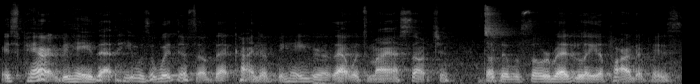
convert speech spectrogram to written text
his parent behaved that he was a witness of that kind of behavior. That was my assumption because it was so readily a part of his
